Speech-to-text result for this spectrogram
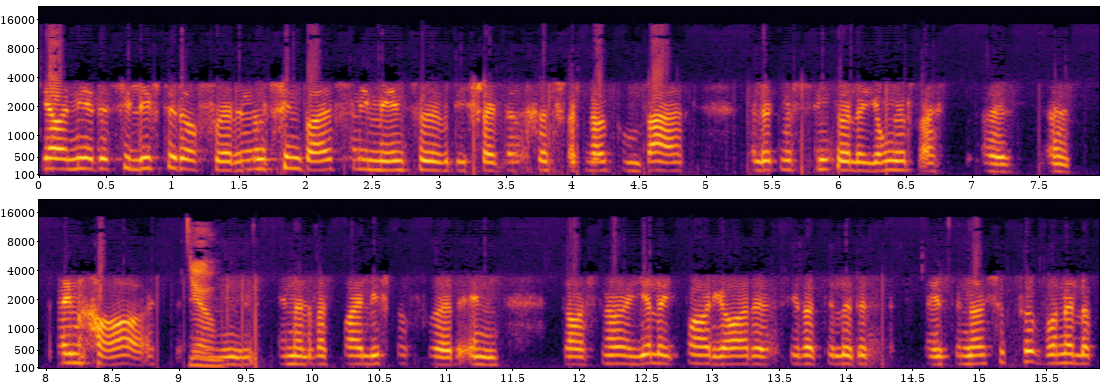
Ja, nee, dis die liefde daarvoor. En ons sien baie van die mense wat die vrywilligers wat nou kom werk. Hulle het miskien toe hulle jonger was, as as time gehad. Ja. En, en hulle was baie lief daarvoor en daar's nou 'n hele paar jare sien wat hulle dit is en nou so wonderlik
